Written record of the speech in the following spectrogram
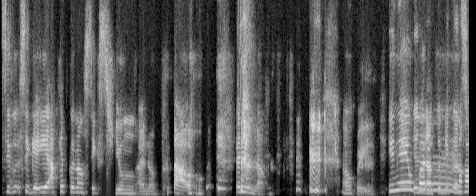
Sige, sige iakit ko ng six yung ano, tao. Pero yun lang. Okay. Yun nga yung Yun parang lang, to be naka,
